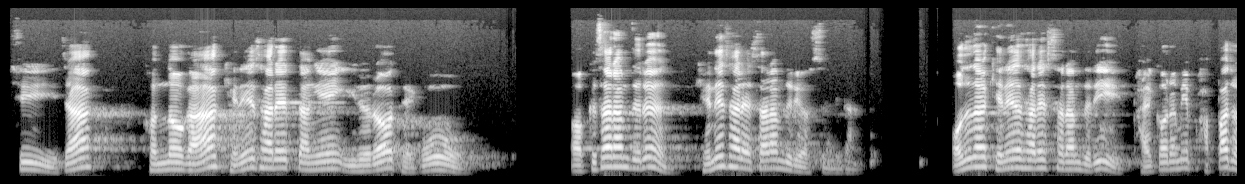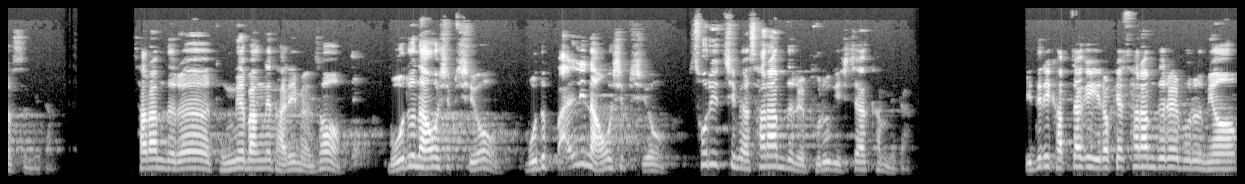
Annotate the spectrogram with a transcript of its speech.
시작 건너가 게네사렛 땅에 이르러 대고 어, 그 사람들은 게네사렛 사람들이었습니다. 어느 날 게네사렛 사람들이 발걸음이 바빠졌습니다. 사람들은 동네방네 다니면서 모두 나오십시오. 모두 빨리 나오십시오. 소리치며 사람들을 부르기 시작합니다. 이들이 갑자기 이렇게 사람들을 부르며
